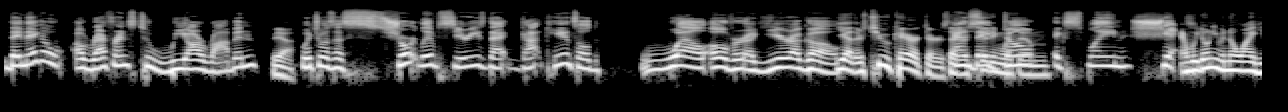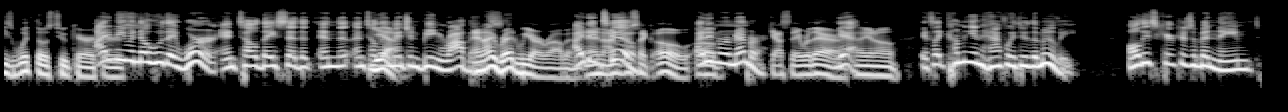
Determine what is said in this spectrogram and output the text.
they make a, a reference to We Are Robin. Yeah. Which was a short lived series that got canceled well over a year ago. Yeah, there's two characters that and are sitting with don't him, explain shit. and we don't even know why he's with those two characters. I didn't even know who they were until they said that, and the, until Yeah. they mentioned being Robin. And I read We Are Robin. I did and I was just like, oh, I didn't uh, remember. Guess they were there. Yeah. you know. It's like coming in halfway through the movie. All these characters have been named.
